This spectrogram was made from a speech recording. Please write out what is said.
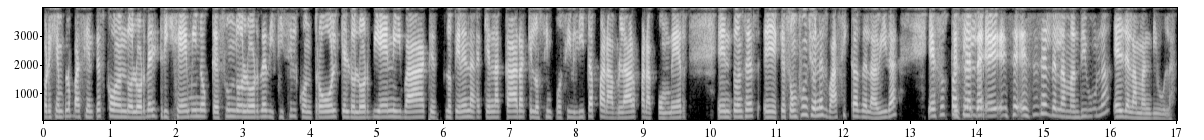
por ejemplo, pacientes con dolor del trigémino, que es un dolor de difícil control, que el dolor viene y va, que lo tienen aquí en la cara, que los imposibilita para hablar, para comer, entonces, eh, que son funciones básicas de la vida. Esos ¿Es el de, pacientes e- ese, ese es el de la mandíbula? el de la mandíbula,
